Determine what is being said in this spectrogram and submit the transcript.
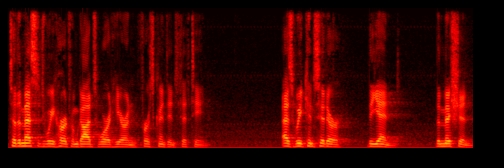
to the message we heard from God's Word here in 1 Corinthians 15 as we consider the end, the mission,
